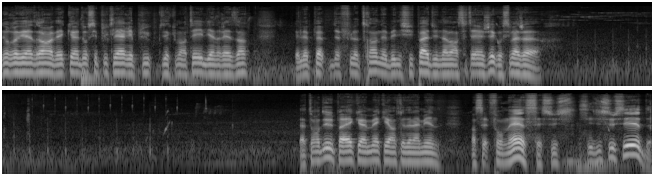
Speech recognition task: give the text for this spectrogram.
Nous reviendrons avec un dossier plus clair et plus documenté. Il y a une raison que le peuple de Flotron ne bénéficie pas d'une avancée technologique aussi majeure. Attendu, il paraît qu'un mec est entré dans la mine. Dans cette fournaise, c'est du suicide.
